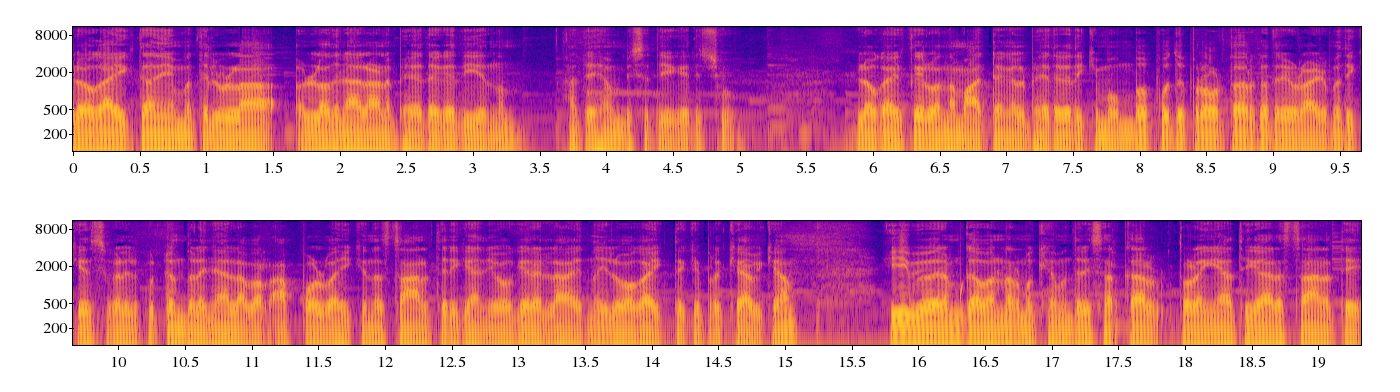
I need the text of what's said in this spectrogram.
ലോകായുക്ത നിയമത്തിലുള്ള ഉള്ളതിനാലാണ് ഭേദഗതിയെന്നും അദ്ദേഹം വിശദീകരിച്ചു. ലോകായുക്തയിൽ വന്ന മാറ്റങ്ങൾ ഭേദഗതിക്ക് മുമ്പ് പൊതുപ്രവർത്തകർക്കെതിരെയുള്ള അഴിമതി കേസുകളിൽ കുറ്റം തെളിഞ്ഞാൽ അവർ അപ്പോൾ വഹിക്കുന്ന സ്ഥാനത്തിരിക്കാൻ യോഗ്യരല്ല എന്ന് ലോകായുക്തയ്ക്ക് പ്രഖ്യാപിക്കാം. ഈ വിവരം ഗവർണർ മുഖ്യമന്ത്രി സർക്കാർ തുടങ്ങിയ അധികാര സ്ഥാനത്തെ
